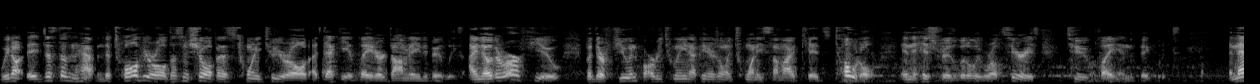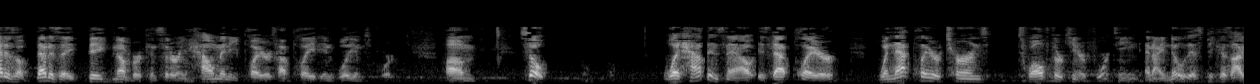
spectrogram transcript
We don't, it just doesn't happen. The 12 year old doesn't show up as a 22 year old a decade later dominating the big leagues. I know there are a few, but they're few and far between. I think there's only 20 some odd kids total in the history of the Little League World Series to play in the big leagues. And that is a, that is a big number considering how many players have played in Williamsport. Um, so, what happens now is that player, when that player turns 12, 13, or 14, and I know this because I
